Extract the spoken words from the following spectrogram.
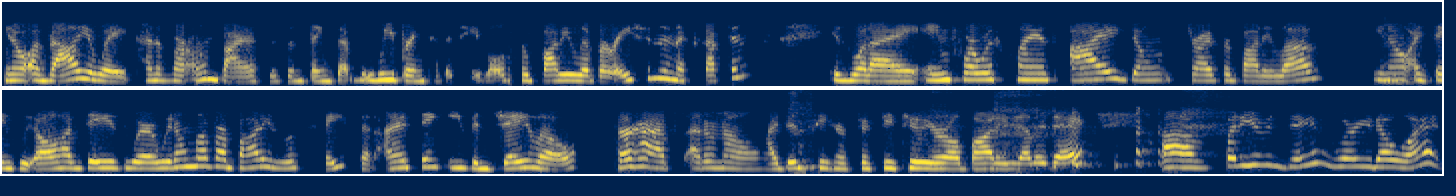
you know evaluate kind of our own biases and things that we bring to the table. So body liberation and acceptance is what i aim for with clients. I don't strive for body love. You know mm. i think we all have days where we don't love our bodies. Let's face it. I think even J.Lo perhaps I don't know. I did see her 52 year old body the other day, um, but even days where you know what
